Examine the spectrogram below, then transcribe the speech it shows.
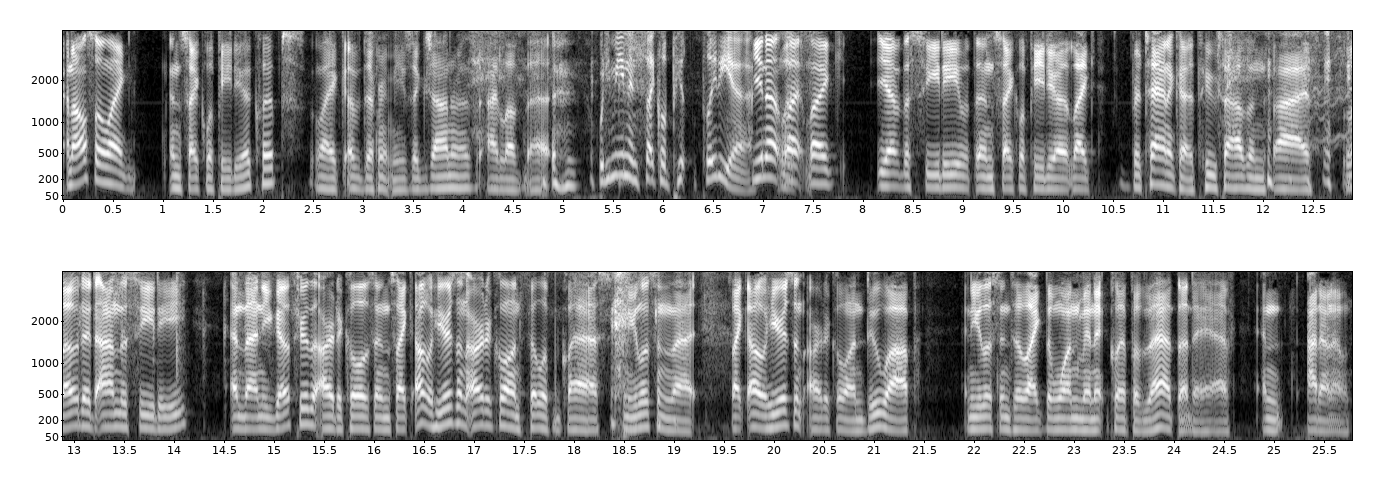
and also like encyclopedia clips like of different music genres. I love that. What do you mean encyclopedia? you know, like like you have the CD with the encyclopedia, like Britannica 2005, loaded on the CD, and then you go through the articles, and it's like, oh, here's an article on Philip Glass, and you listen to that. It's like, oh, here's an article on doo wop, and you listen to like the one minute clip of that that they have, and I don't know,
